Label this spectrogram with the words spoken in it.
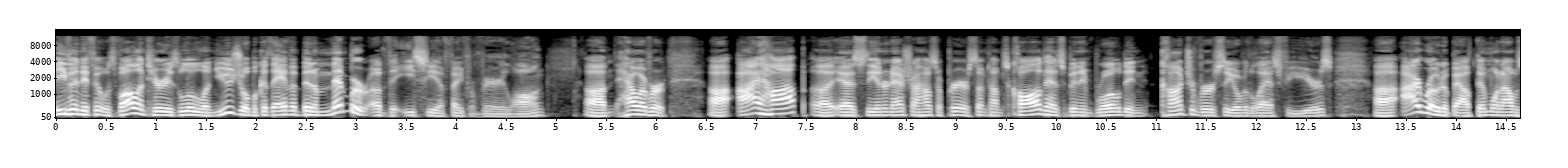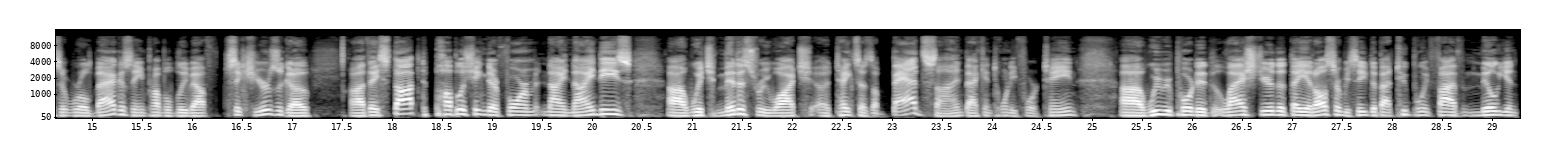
even if it was voluntary, is a little unusual because they haven't been a member of the ECFA for very long. Um, however, uh, IHOP, uh, as the International House of Prayer is sometimes called, has been embroiled in controversy over the last few years. Uh, I wrote about them when I was at World Magazine, probably about six years ago. Uh, they stopped publishing their Form 990s, uh, which Ministry Watch uh, takes as a bad sign back in 2014. Uh, we reported last year that they had also received about $2.5 million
